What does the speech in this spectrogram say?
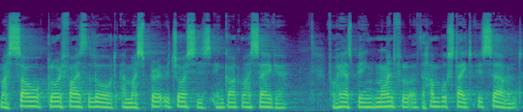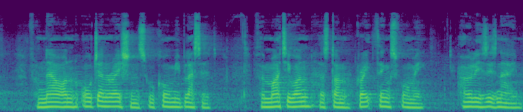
My soul glorifies the Lord, and my spirit rejoices in God my Saviour, for he has been mindful of the humble state of his servant. From now on, all generations will call me blessed, for the Mighty One has done great things for me. Holy is his name.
